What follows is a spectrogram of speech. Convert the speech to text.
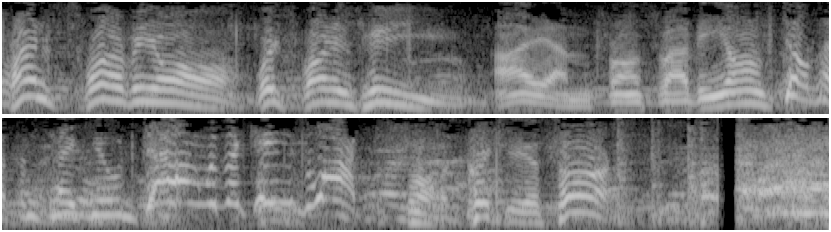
Francois Villon. Which one is he? I am Francois Villon. Don't let them take you. Down with the king's watch. Sword, quickly, a sword.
